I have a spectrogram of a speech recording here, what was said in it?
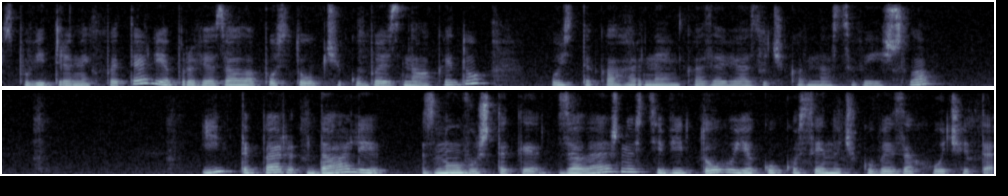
з повітряних петель я пров'язала по стовпчику без накиду. Ось така гарненька зав'язочка в нас вийшла. І тепер далі, знову ж таки, в залежності від того, яку косиночку ви захочете,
